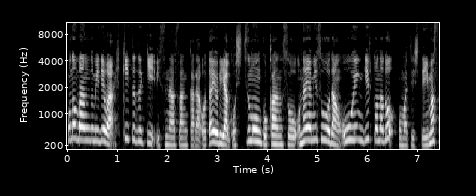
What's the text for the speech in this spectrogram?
この番組では引き続きリスナーさんからお便りやご質問ご感想お悩み相談応援ギフトなどお待ちしています。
